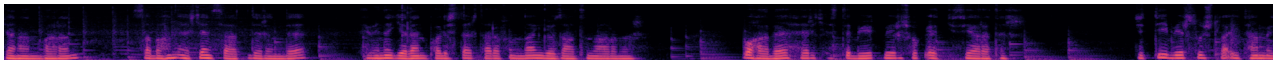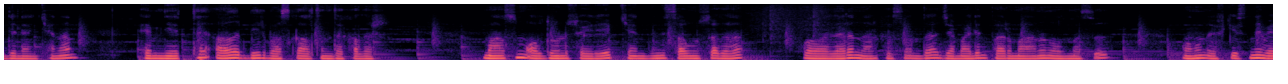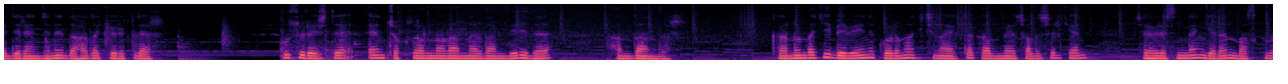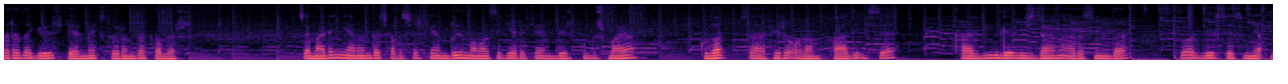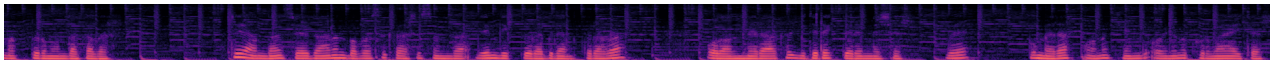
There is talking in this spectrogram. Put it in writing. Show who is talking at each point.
Speaker 1: Kenan Baran, sabahın erken saatlerinde evine gelen polisler tarafından gözaltına alınır. Bu haber herkeste büyük bir şok etkisi yaratır. Ciddi bir suçla itham edilen Kenan, emniyette ağır bir baskı altında kalır. Masum olduğunu söyleyip kendini savunsa da olayların arkasında Cemal'in parmağının olması onun öfkesini ve direncini daha da körükler. Bu süreçte en çok zorlananlardan biri de Handan'dır. Karnındaki bebeğini korumak için ayakta kalmaya çalışırken çevresinden gelen baskılara da göğüs germek zorunda kalır. Cemal'in yanında çalışırken duymaması gereken bir konuşmaya kulak misafiri olan Fadi ise kalbiyle vicdanı arasında zor bir seçim yapmak durumunda kalır. Öte yandan Sevda'nın babası karşısında dimdik durabilen krala olan merakı giderek derinleşir ve bu merak onu kendi oyununu kurmaya iter.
